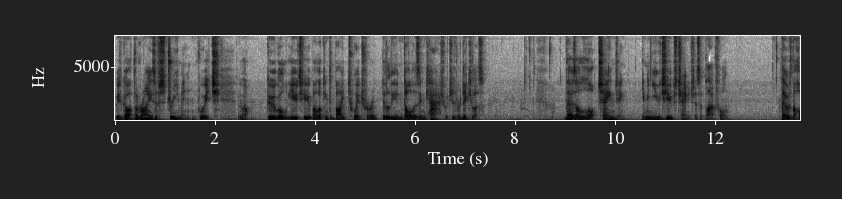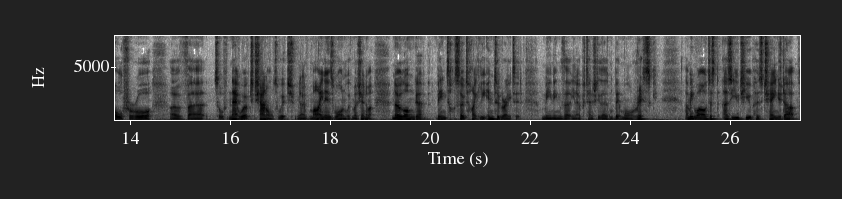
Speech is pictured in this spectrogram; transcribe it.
We've got the rise of streaming, which, well, Google, YouTube are looking to buy Twitch for a billion dollars in cash, which is ridiculous. There's a lot changing. I mean, YouTube's changed as a platform. There was the whole furore of uh, sort of networked channels, which you know mine is one with Machinima, no longer being so tightly integrated, meaning that you know potentially there's a bit more risk. And meanwhile, just as YouTube has changed up,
